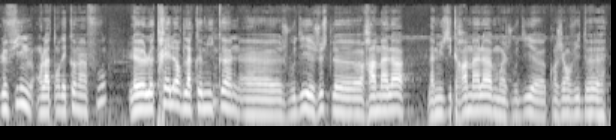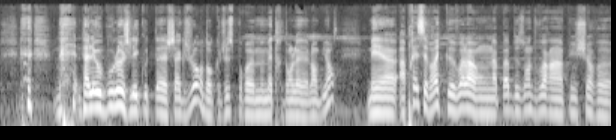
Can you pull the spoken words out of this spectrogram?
le film, on l'attendait comme un fou. Le, le trailer de la Comic Con, euh, je vous dis juste le Ramallah, la musique Ramallah, moi je vous dis, euh, quand j'ai envie de d'aller au boulot, je l'écoute euh, chaque jour, donc juste pour euh, me mettre dans l'ambiance. Mais euh, après, c'est vrai que voilà, on n'a pas besoin de voir un Punisher euh,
